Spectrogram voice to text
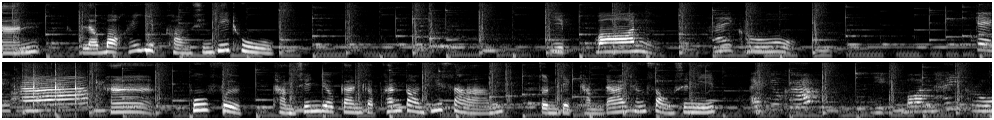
นั้น แล้วบอกให้หยิบของชิ้นที่ถูก หยิบบอลให้ครู เก่งครับ 5. ผู้ฝึกทำเช่นเดียวกันกับขั้นตอนที่ 3 จนเด็กทำได้ทั้งสองชนิด ไอคิวครับ หยิบบอลให้ครู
